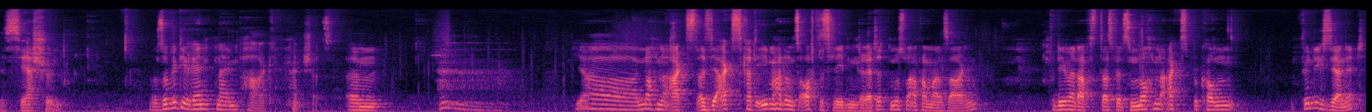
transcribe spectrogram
Sehr schön. So wie die Rentner im Park. Mein Schatz. Ähm, Ja, noch eine Axt. Also die Axt gerade eben hat uns auch das Leben gerettet, muss man einfach mal sagen. Von dem her, dass, dass wir jetzt noch eine Axt bekommen, finde ich sehr nett.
